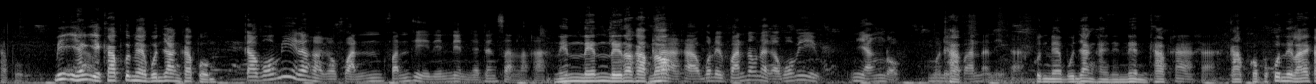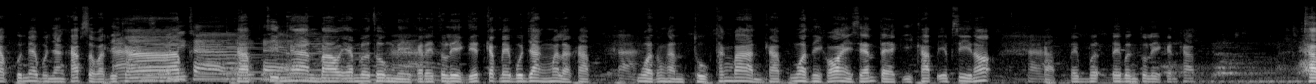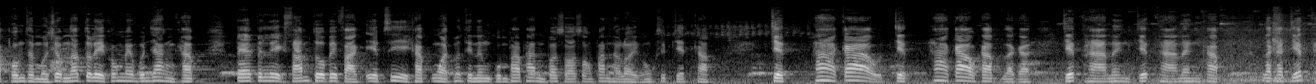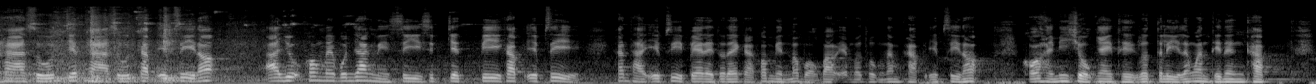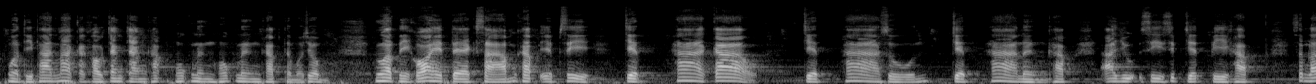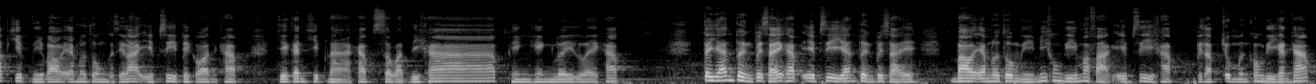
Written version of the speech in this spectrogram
ครับผมมีอีกอย่างอีกครับคุณแม่บุญยังครับผมก็บ่มีแล้วค่ะก็ฝันฝันที่เน้นๆกันจังสั่นล่ะค่ะเน้นเน้นๆเลยเนาะครับเนาะ ค่ะค่ะบ่ได้ฝันเท่าไหร่ก็บ่มีหยังดอก บ่ได้ครับฝันอันนี้ค่ะ คุณแม่บุญยังให้เน้นๆครับค่ะค่ะกับขอบพระคุณในหลายๆครับ คุณแม่บุญยังครับ สวัสดีครัสวัสบ ดีค่ะครับสวัสดีะทีมงานบาวแอมโรทงนี่ก็ได้ตัวเลขเด็ดกับแม่บุญยังมาแล้วครับ ค่ะงวดต้องหันถูกทั้งบ้านครับ งวดนี้ขอให้แสนแตกอีกครับ FC เนาะ ค่ะ ครับไปเบิ่งไปเบิ่งตัวเลขกันครับ ครับผมท่านผู้ชมเนาะตัวเลขของแม่บุญยังครับแปลเป็นเลข 3 ตัวไปฝาก FC ครับงวดวันที่1กุมภาพันธ์พศ2567 ครับ 759 759ครับ แล้วก็751 751ครับ แล้วก็750 750ครับ FC เนาะ อายุของแม่บุญย่างนี่ 47 ปีครับ FC ขั้นถ่าย FC แปลใดตัวใดก็คอมเมนต์มาบอกบ่าวแอมเราทงน้ำครับ FC เนาะ ขอให้มีโชคใหญ่ถือลอตเตอรี่รางวัลที่หนึ่งครับ งวดที่ผ่านมากกับเขาจังๆครับ6161ครับท่านผู้ชม งวดนี้ขอให้แตก3ครับ FC 759 750 751 ครับ อายุ 47 ปีครับสำหรับคลิปหนีเบาแอมระทงกับศิลา FC ไปก่อนครับ เจอกันคลิปหน้าครับ สวัสดีครับเฮงเฮงรวยรวยๆครับ แต่ยันเพิ่งไปใส่ครับ FC ยันเพิ่งไปใส่เบาแอมระทงนี่มีของดีมาฝาก FC ครับ ไปรับชมเมืองของดีกันครับ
